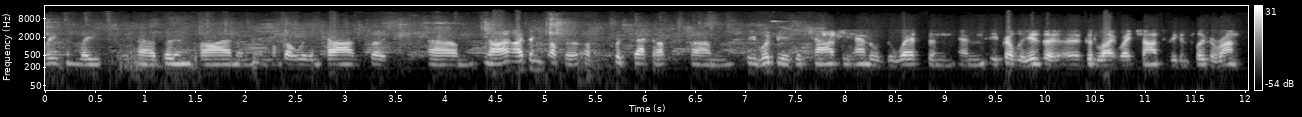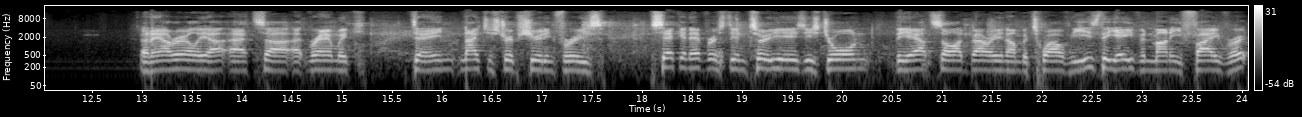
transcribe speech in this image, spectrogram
recently, uh, Boom Time and, and Mongolian Khan. So, um, you know, I, I think off a, off a quick backup, um, he would be a good chance. He handles the West, and, and he probably is a, a good lightweight chance if he can fluke a run. An hour earlier at uh, at Randwick, Dean Nature Strip shooting for his second Everest in two years. He's drawn the outside barrier number 12. He is the even money favourite.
